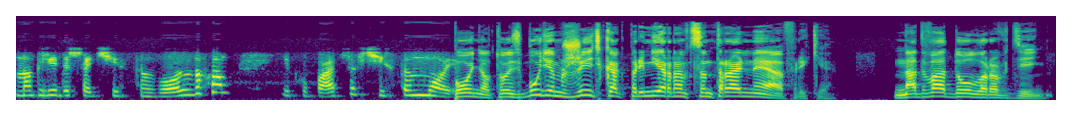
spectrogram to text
могли дышать чистым воздухом и купаться в чистом море. Понял. То есть будем жить как примерно в Центральной Африке? На 2 доллара в день?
